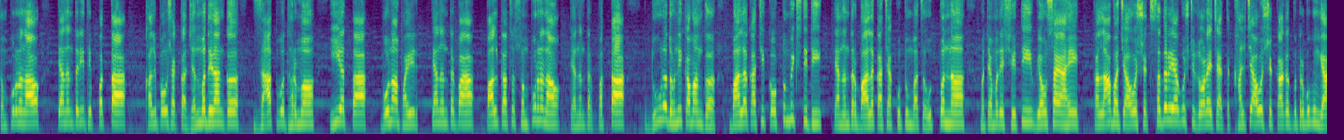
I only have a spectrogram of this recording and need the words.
संपूर्ण नाव त्यानंतर इथे पत्ता खाली पाहू शकता जन्मदिनांक जात व धर्म इयत्ता बोनाफाईड त्यानंतर पहा पालकाचं संपूर्ण नाव त्यानंतर पत्ता दूरध्वनी क्रमांक बालकाची कौटुंबिक स्थिती त्यानंतर बालकाच्या कुटुंबाचं उत्पन्न मग त्यामध्ये शेती व्यवसाय आहे का लाभाचे आवश्यक सदर या गोष्टी जोडायच्या आहेत तर खालचे आवश्यक कागदपत्र बघून घ्या.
